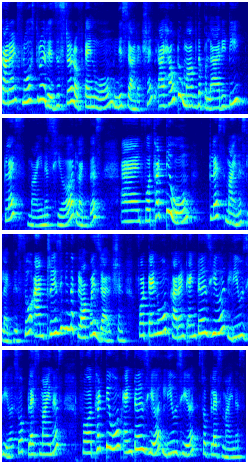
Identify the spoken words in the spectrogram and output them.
current flows through a resistor of 10 ohm in this direction, I have to mark the polarity plus minus here like this and for 30 ohm plus minus like this. So I am tracing in the clockwise direction. For 10 ohm current enters here, leaves here. So plus minus. For 30 ohm enters here, leaves here. So plus minus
